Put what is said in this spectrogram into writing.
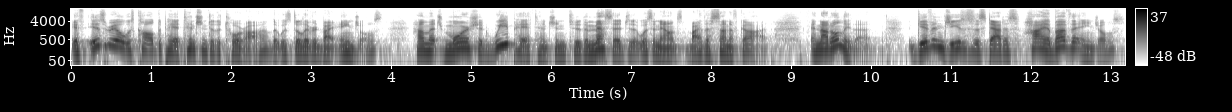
If Israel was called to pay attention to the Torah that was delivered by angels, how much more should we pay attention to the message that was announced by the Son of God? And not only that, given Jesus' status high above the angels,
